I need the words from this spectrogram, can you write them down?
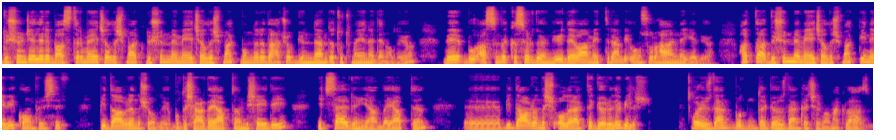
düşünceleri bastırmaya çalışmak, düşünmemeye çalışmak bunları daha çok gündemde tutmaya neden oluyor. Ve bu aslında kısır döngüyü devam ettiren bir unsur haline geliyor. Hatta düşünmemeye çalışmak bir nevi kompulsif bir davranış oluyor. Bu dışarıda yaptığın bir şey değil, içsel dünyanda yaptığın bir davranış olarak da görülebilir. O yüzden bunu da gözden kaçırmamak lazım.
